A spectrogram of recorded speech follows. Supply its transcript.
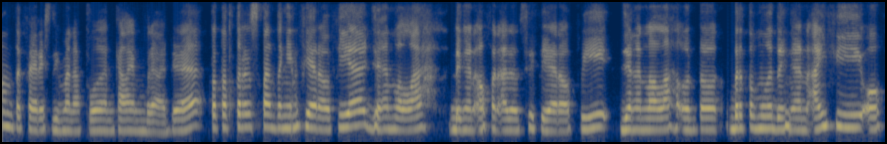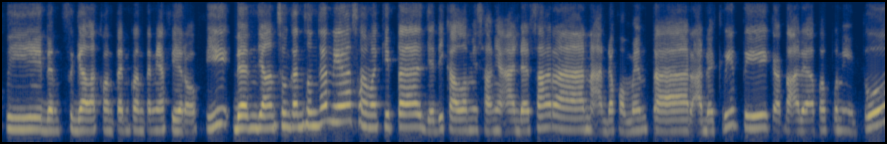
untuk Feris di mana pun kalian berada, tetap terus pantengin Via Rovia, jangan lelah dengan open adopsi Via Rovi, jangan lelah untuk bertemu dengan Ivy, Ovi, dan segala konten-kontennya Via Rovi, dan jangan sungkan-sungkan ya sama kita, jadi kalau misalnya ada saran, ada komentar, ada kritik, atau ada apa pun itu,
